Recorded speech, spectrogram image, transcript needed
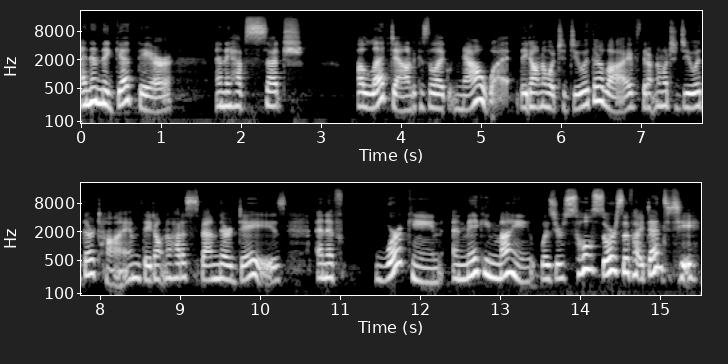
And then they get there and they have such a letdown because they're like, now what? They don't know what to do with their lives. They don't know what to do with their time. They don't know how to spend their days. And if working and making money was your sole source of identity,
